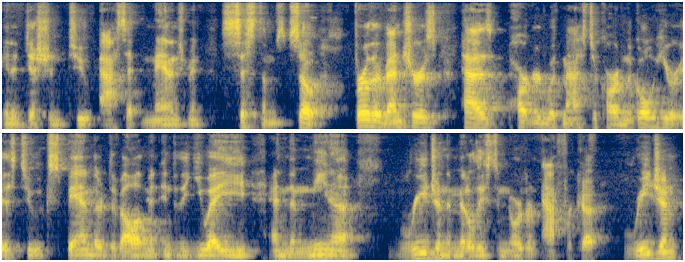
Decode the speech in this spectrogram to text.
in addition to asset management systems. So, Further Ventures has partnered with MasterCard, and the goal here is to expand their development into the UAE and the MENA region, the Middle East and Northern Africa region,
